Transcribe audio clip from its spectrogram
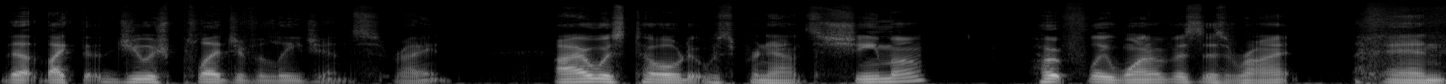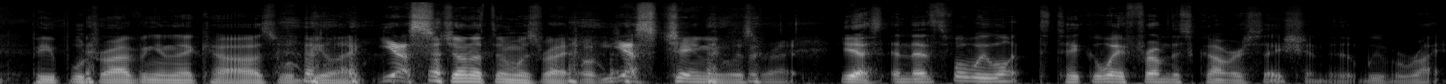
the like the Jewish Pledge of Allegiance, right? I was told it was pronounced Shema. Hopefully, one of us is right, and people driving in their cars will be like, "Yes, Jonathan was right." Oh, yes, Jamie was right. Yes, and that's what we want to take away from this conversation that we were right.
